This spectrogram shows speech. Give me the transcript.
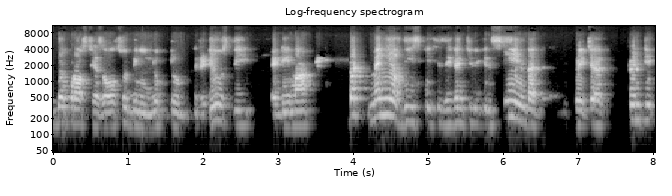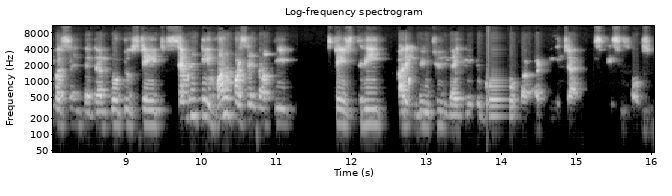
Iloprost, has also been looked to reduce the edema but many of these cases, eventually, you can see in the literature, 20% that will go to stage, 71% of the stage 3 are eventually likely to go for a THR species also.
